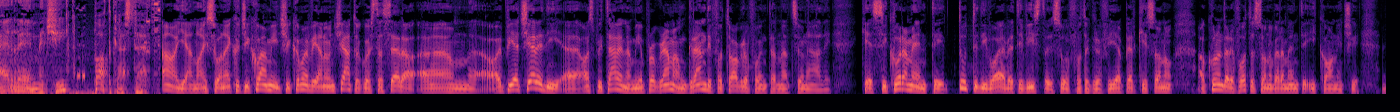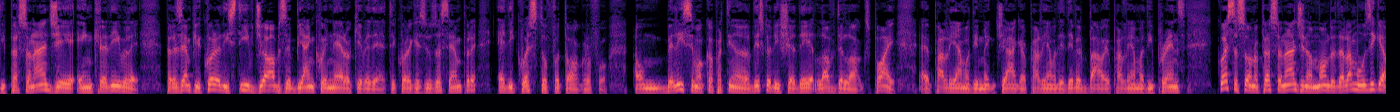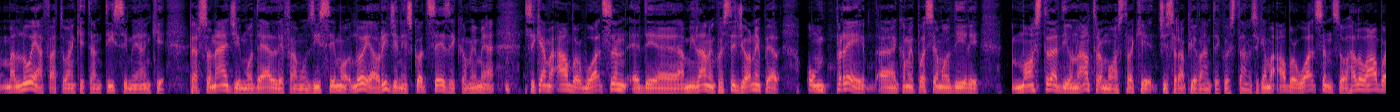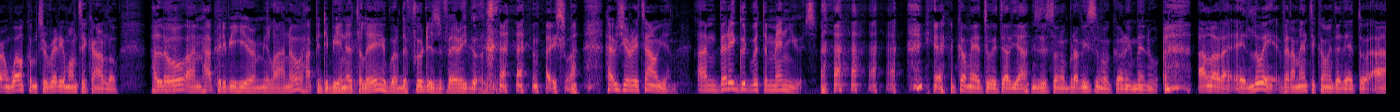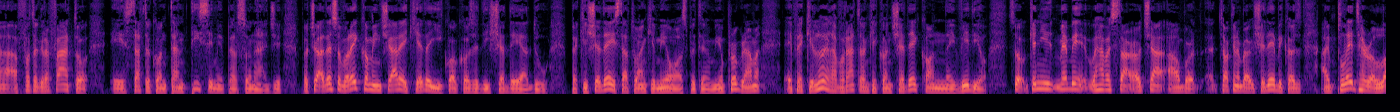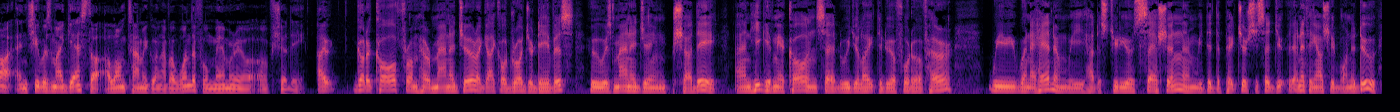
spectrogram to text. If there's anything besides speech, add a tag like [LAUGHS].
RMC Podcast. Oh yeah, nice one. Eccoci qua amici, come vi ho annunciato questa sera um, ho il piacere di uh, ospitare nel mio programma un grande fotografo internazionale che sicuramente tutti di voi avete visto le sue fotografie perché sono, alcune delle foto sono veramente iconici, di personaggi incredibili. Per esempio quello di Steve Jobs bianco e nero che vedete, quello che si usa sempre, è di questo fotografo. Ha un bellissimo copertina del disco di Sade, Love Deluxe. Poi eh, parliamo di Mick parliamo di David Bowie, parliamo di Prince. Questi sono personaggi nel mondo della musica, ma lui ha fatto anche tantissimi anche personaggi, modelli famosissimi. Lui ha origini scozzesi come me si chiama Albert Watson ed è a Milano in questi giorni per un pre, uh, come possiamo dire, mostra di un'altra mostra che ci sarà più avanti quest'anno. Si chiama Albert Watson. So, hello Albert and welcome to Radio Monte Carlo. Hello, I'm happy to be here in Milano, happy to be in Italy where the food is very good. [LAUGHS] nice one. How's your Italian? I'm very good with the menus. [LAUGHS] come tu italiano, sono bravissimo con i menu. Allora, eh, lui veramente, come ti ho detto, ha, fotografato e è stato con tantissimi personaggi. Perciò adesso vorrei cominciare a chiedergli qualcosa di Sade Adu, perché Sade è stato anche mio ospite nel mio programma e perché lui ha lavorato anche con Sade con i video. So, can you maybe we have a start or chat, Albert, uh, talking about Sade because I played her a lot and she was my guest a, long time ago and I have a wonderful memory of, of Sade. I got a call from her manager, a guy called Roger Davies, who was managing Sade. And he gave me a call and said, Would you like to do a photo of her? We went ahead and we had a studio session and we did the picture. She said, Anything else you'd want to do?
